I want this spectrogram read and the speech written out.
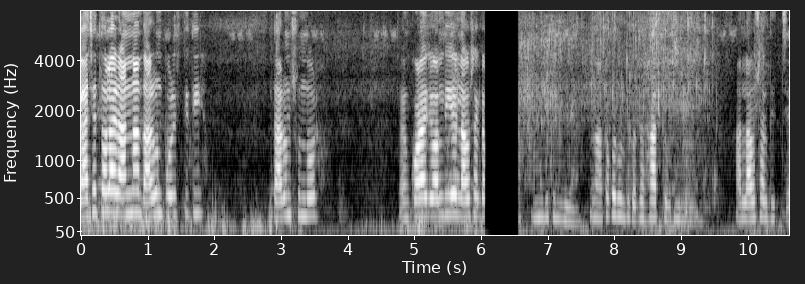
গাছের তলায় রান্না দারুণ পরিস্থিতি দারুণ সুন্দর। কড়াই জল দিয়ে লাউ শাকটা আমাকে না? না তোকে তুলছি কোথাও হাত তুলছি। আর লাউ শাক দিচ্ছে।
